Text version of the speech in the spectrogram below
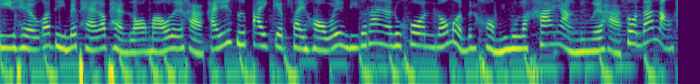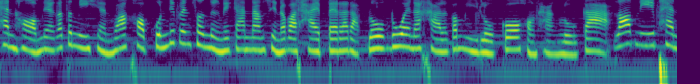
ดีเทลก็ดีไม่แพ้กับแผ่นรองเมาส์เลยค่ะ ใครที่ซื้อไปเก็บใส่ห่อไว้อย่างดีก็ได้นะทุกคนน้องเหมือนเป็นของมีมูลค่าอย่างหนึ่งเลยค่ะ ส่วนด้านหลังแผ่นหอมเนี่ยก็จะมีเขียนว่าขอบคุณที่เป็นส่วนหนึ่งในการนำศิลปะไทยไประดับโลกด้วยนะคะ แล้วก็มีโลโก้ของทางโลการอบนี้แผ่น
